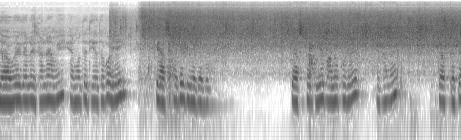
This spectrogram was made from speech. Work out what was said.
দেওয়া হয়ে গেলে এখানে আমি এর মধ্যে দিয়ে দেবো, এই পেঁয়াজটাকে দিয়ে দেবো। পেঁয়াজটা দিয়ে ভালো করে এখানে পেঁয়াজটাকে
